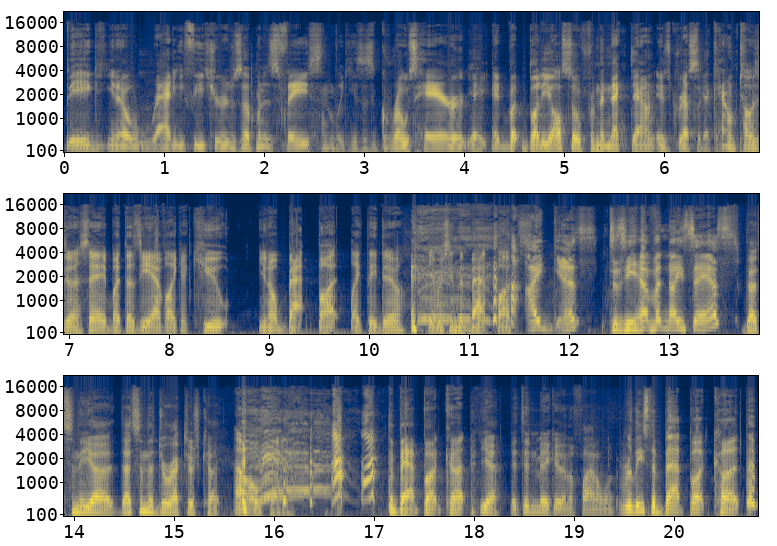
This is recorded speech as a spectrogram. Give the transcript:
big, you know, ratty features up in his face, and like he's this gross hair. Yeah, but but he also from the neck down is dressed like a count. I was gonna say, but does he have like a cute, you know, bat butt like they do? You ever seen the bat butts? I guess. Does he have a nice ass? That's in the uh, that's in the director's cut. oh, okay. The bat butt cut. Yeah, it didn't make it in the final one. Release the bat butt cut. the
